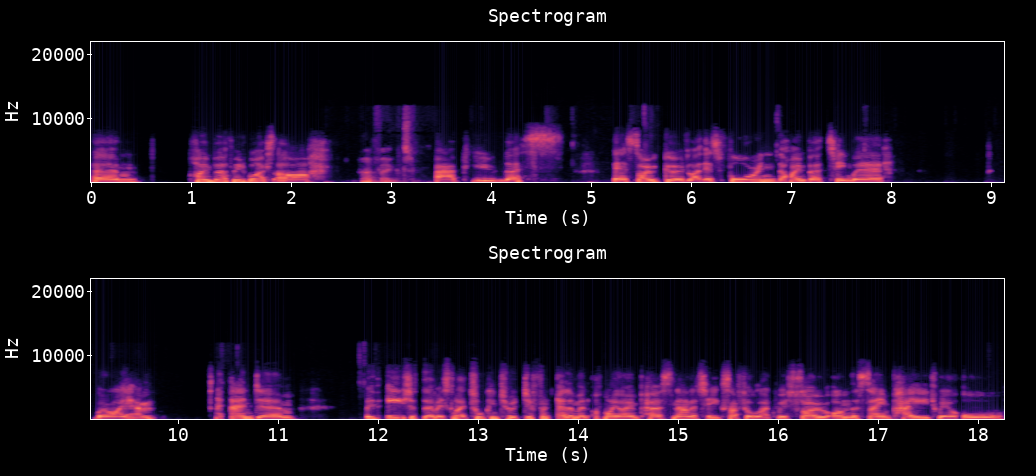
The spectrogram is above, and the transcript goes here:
Um, home birth midwives are perfect fabulous. They're so good. Like there's four in the home birth team where where I am, and um, with each of them, it's like talking to a different element of my own personality because I feel like we're so on the same page. We're all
